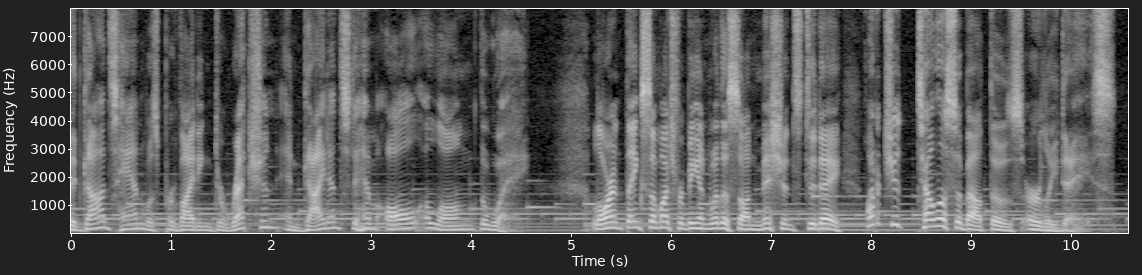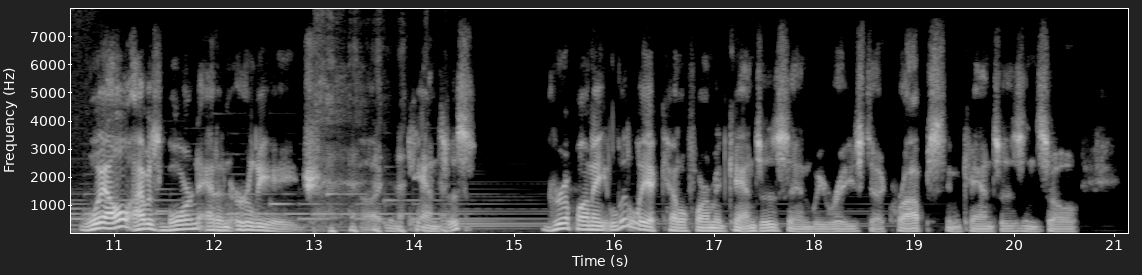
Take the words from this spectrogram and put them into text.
that God's hand was providing direction and guidance to him all along the way. Lauren, thanks so much for being with us on Missions today. Why don't you tell us about those early days? Well, I was born at an early age uh, in Kansas. Grew up on a little a cattle farm in Kansas, and we raised uh, crops in Kansas. And so,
